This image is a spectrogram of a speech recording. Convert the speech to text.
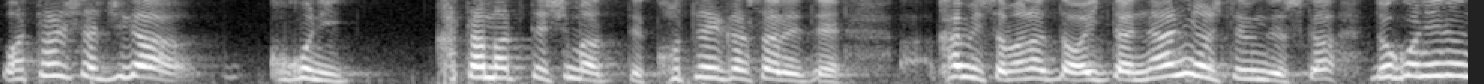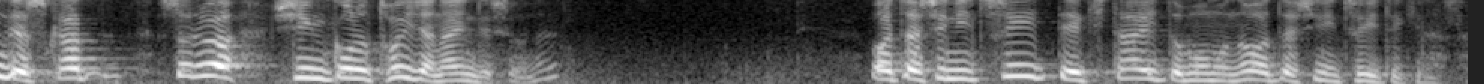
私たちがここに固まってしまって固定化されて神様あなたは一体何をしてるんですか？どこにいるんですか？それは信仰の問いじゃないんですよね。私についてきたいと思うものは私についてきなさ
